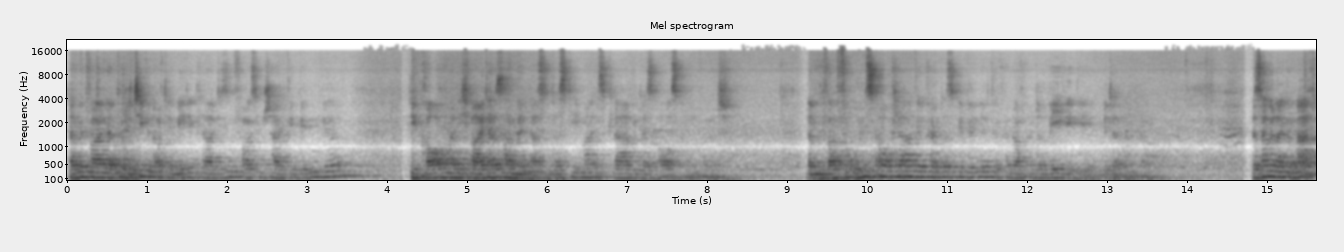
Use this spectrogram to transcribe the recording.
Damit war in der Politik und auch den Medien klar, diesen Volksentscheid gewinnen wir. Die brauchen wir nicht weiter sammeln lassen. Das Thema ist klar, wie das rauskommen wird. Damit war für uns auch klar, wir können das gewinnen, wir können auch andere Wege gehen miteinander. Das haben wir dann gemacht.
